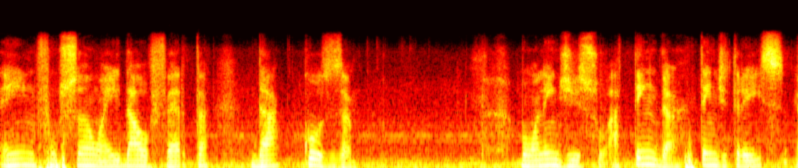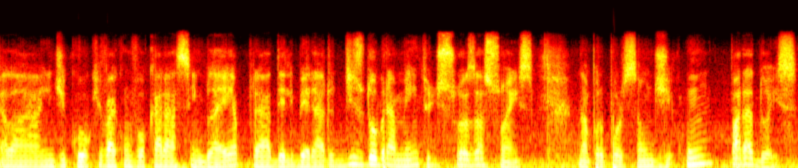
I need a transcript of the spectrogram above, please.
em função aí da oferta da COSA. Bom, além disso, a Tenda, Tende 3, ela indicou que vai convocar a Assembleia para deliberar o desdobramento de suas ações, na proporção de 1 para 2.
